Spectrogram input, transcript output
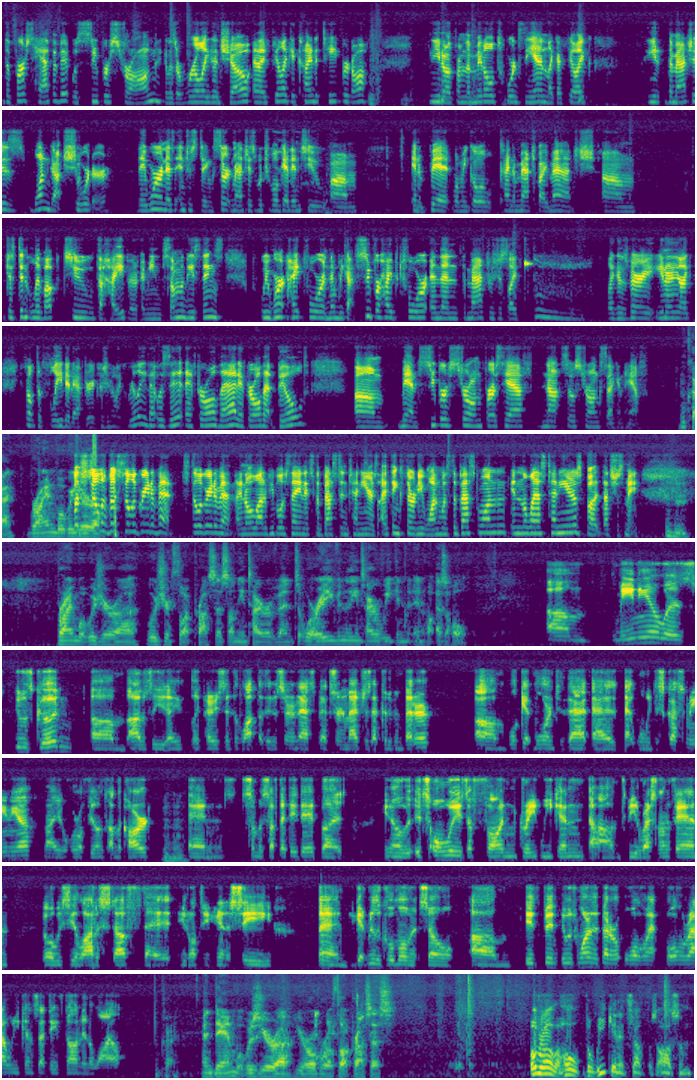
the first half of it was super strong. It was a really good show, and I feel like it kind of tapered off. You know, from the middle towards the end, like I feel like you know, the matches one got shorter. They weren't as interesting. Certain matches, which we'll get into. Um, in a bit when we go kind of match by match um, just didn't live up to the hype i mean some of these things we weren't hyped for and then we got super hyped for and then the match was just like like it was very you know like you felt deflated after it because you're like really that was it after all that after all that build um, man super strong first half not so strong second half Okay, Brian, what were but your? still, but still a great event. Still a great event. I know a lot of people are saying it's the best in ten years. I think 31 was the best one in the last 10 years, but that's just me. hmm Brian, what was your uh, what was your thought process on the entire event, or even the entire week in, in, as a whole? Um, Mania was it was good. Um, obviously, I like Perry said, a lot. There were certain aspects, certain matches that could have been better. Um, we'll get more into that as at when we discuss Mania, my overall feelings on the card Mm-hmm. and some of the stuff that they did. But you know, it's always a fun, great weekend um, to be a wrestling fan. You always see a lot of stuff that you don't think you're gonna see, and you get really cool moments. So um, it's been it was one of the better all all around weekends that they've done in a while. Okay. And Dan, what was your uh, your overall thought process? overall the whole the weekend itself was awesome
